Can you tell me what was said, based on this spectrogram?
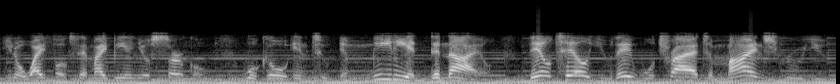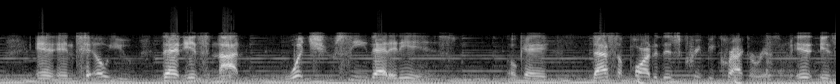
you know, white folks that might be in your circle will go into immediate denial. They'll tell you, they will try to mind screw you and, and tell you that it's not what you see that it is. Okay? That's a part of this creepy crackerism. It, it's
